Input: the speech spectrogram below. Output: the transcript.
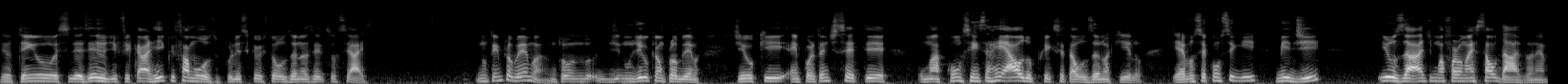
eu tenho esse desejo de ficar rico e famoso, por isso que eu estou usando as redes sociais. Não tem problema, não, tô, não digo que é um problema, digo que é importante você ter uma consciência real do porquê que você está usando aquilo. E aí você conseguir medir e usar de uma forma mais saudável, né?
